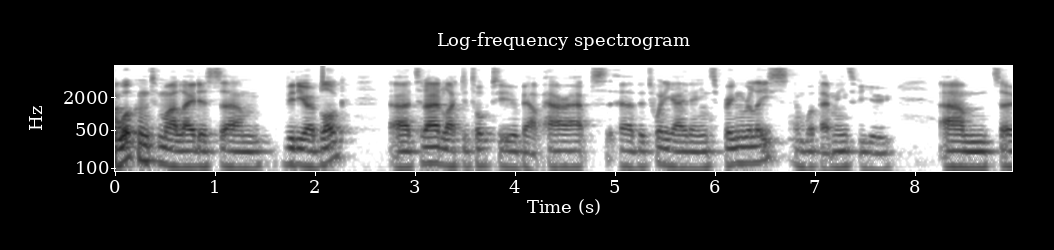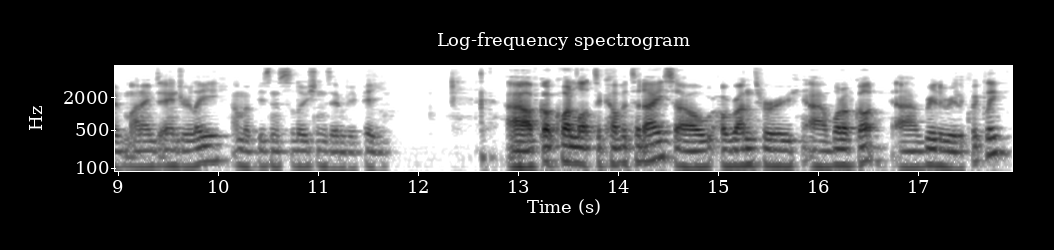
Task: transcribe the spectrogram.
welcome to my latest um, video blog. Uh, today I'd like to talk to you about Power Apps, uh, the 2018 spring release and what that means for you. Um, so my name's Andrew Lee, I'm a Business Solutions MVP. Uh, I've got quite a lot to cover today, so I'll, I'll run through uh, what I've got uh, really, really quickly.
